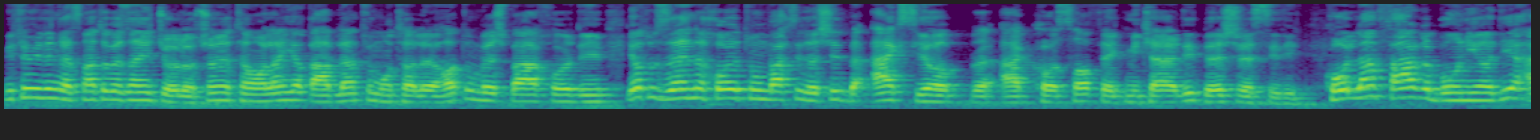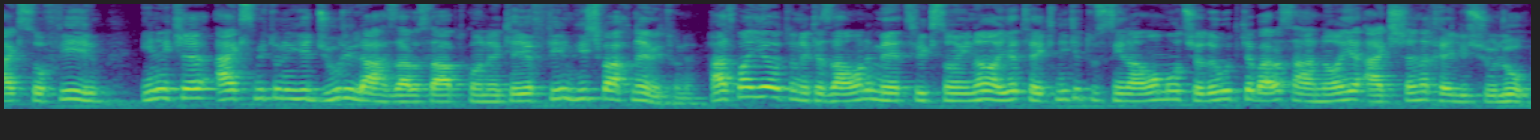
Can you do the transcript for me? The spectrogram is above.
می‌تونید این قسمت رو بزنید جلو چون احتمالا یا قبلا تو مطالعه هاتون بهش برخوردید یا تو ذهن خودتون وقتی داشتید به عکس یا به عکاس ها فکر می‌کردید بهش رسیدید. کلا فرق بنیادی عکس و فیلم اینه که عکس می‌تونه یه جوری لحظه رو ثبت کنه که یه فیلم هیچ وقت نمی‌تونه. حتما یادتونه که زمان متریکس و اینا یه تکنیکی تو سینما مد شده بود که برای صحنه‌های اکشن خیلی شلوغ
